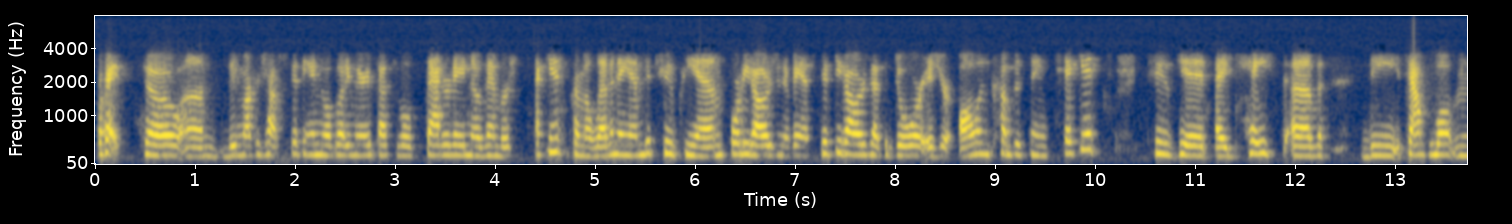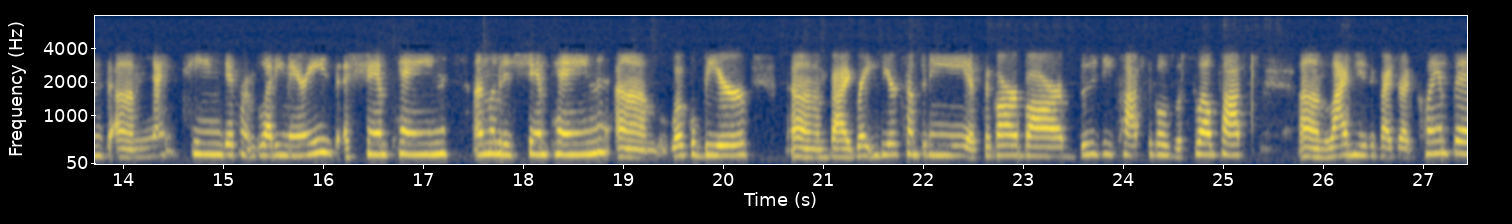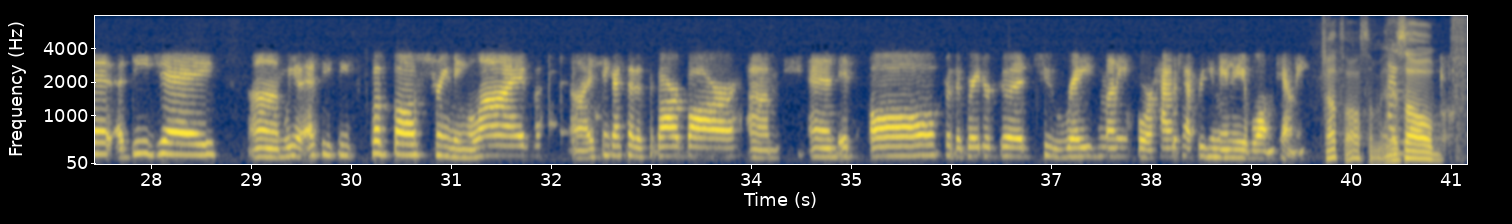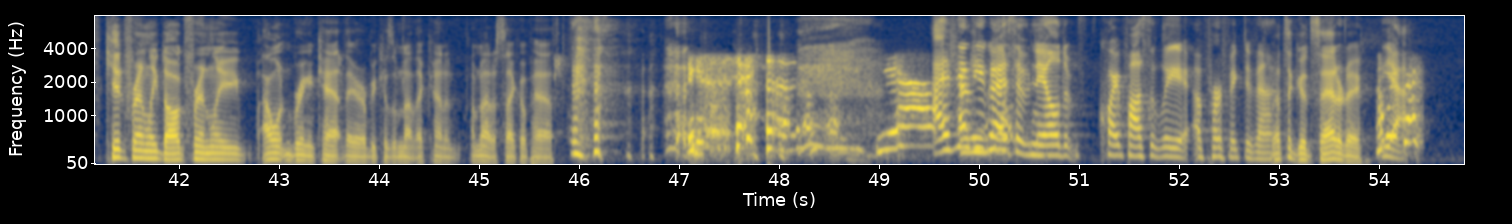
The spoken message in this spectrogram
Okay, so um, the Market Shop's fifth annual Bloody Mary Festival, Saturday, November 2nd, from 11 a.m. to 2 p.m. $40 in advance, $50 at the door is your all encompassing ticket to get a taste of the South Walton's um, 19 different Bloody Marys, a champagne, unlimited champagne, um, local beer um, by Grayton Beer Company, a cigar bar, boozy popsicles with swell pops, um, live music by Dread Clampitt, a DJ. Um, we have SEC football streaming live. Uh, I think I said a cigar bar. Um, and it's all for the greater good to raise money for Habitat for Humanity of Walton County. That's awesome, and I've- it's all kid friendly, dog friendly. I wouldn't bring a cat there because I'm not that kind of. I'm not a psychopath. yeah. I think mean, you guys have nailed quite possibly a perfect event. That's a good Saturday. Oh yeah. gosh,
